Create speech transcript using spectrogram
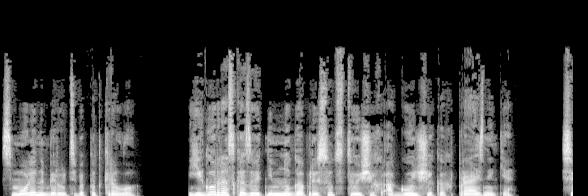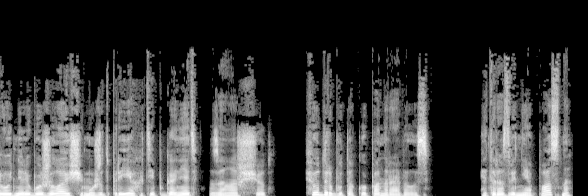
Смолина беру тебя под крыло. Егор рассказывает немного о присутствующих, о гонщиках, празднике. Сегодня любой желающий может приехать и погонять за наш счет. Федору такое понравилось. Это разве не опасно?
